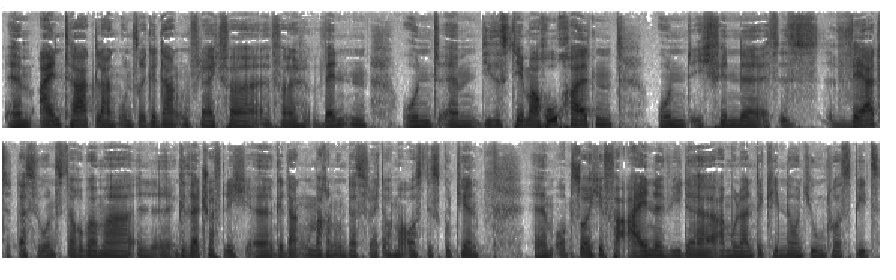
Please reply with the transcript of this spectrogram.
ähm, einen Tag lang unsere Gedanken vielleicht ver verwenden und ähm, dieses Thema hochhalten und ich finde, es ist wert, dass wir uns darüber mal äh, gesellschaftlich äh, Gedanken machen und das vielleicht auch mal ausdiskutieren, ähm, ob solche Vereine wie der ambulante Kinder- und Jugendhospiz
